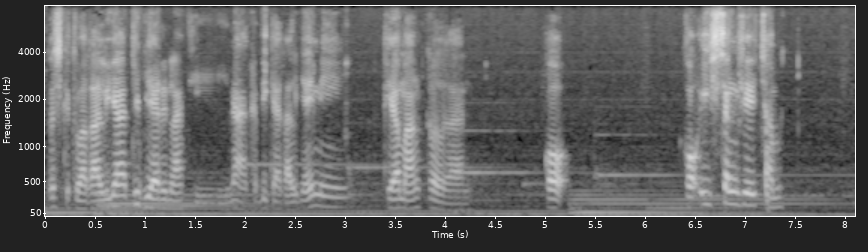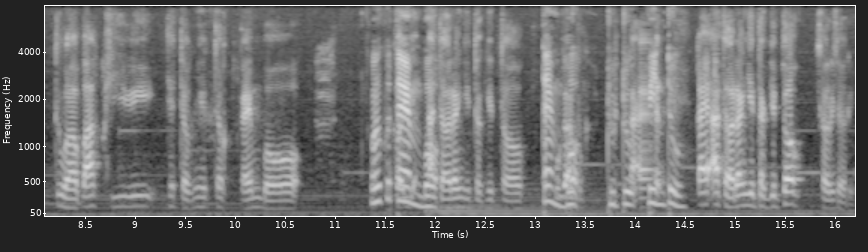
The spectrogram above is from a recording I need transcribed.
terus kedua kalinya dibiarin lagi nah ketiga kalinya ini dia mangkel kan kok kok iseng sih jam dua pagi jedok-jedok tembok. Oh, Kok tembok. Ada orang jedok-jedok. Tembok duduk Kayak- pintu. Kayak ada orang jedok-jedok. Sorry sorry.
